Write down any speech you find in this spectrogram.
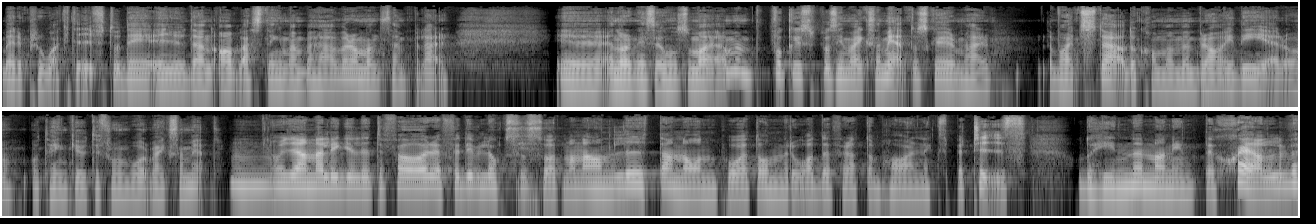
är det proaktivt och det är ju den avlastning man behöver om man till exempel är en organisation som har ja, men fokus på sin verksamhet. Då ska ju de här vara ett stöd och komma med bra idéer och, och tänka utifrån vår verksamhet. Mm, och gärna ligger lite före, för det är väl också så att man anlitar någon på ett område för att de har en expertis. Och då hinner man inte själv,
